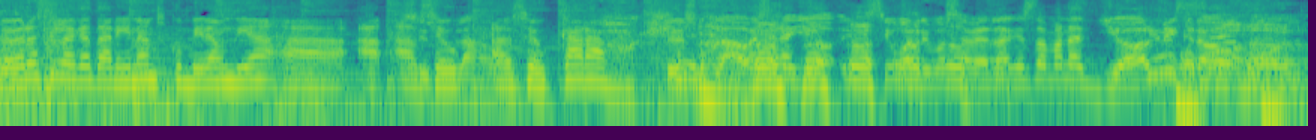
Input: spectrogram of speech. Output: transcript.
A veure si la Caterina ens convida un dia a, a, al, seu, al seu karaoke. Sisplau, és que jo, si ho arribo a saber, l'hagués demanat jo, el micròfon.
